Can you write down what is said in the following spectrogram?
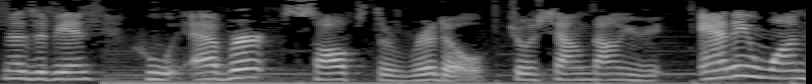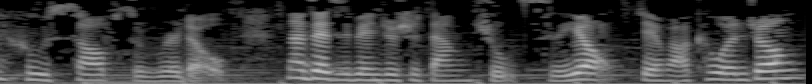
那这边 whoever solves the riddle 就相当于 anyone who solves the riddle。那在这边就是当主词用。介华课文中。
